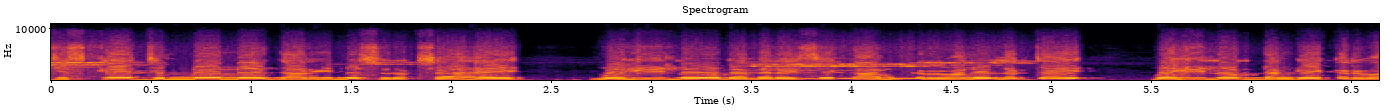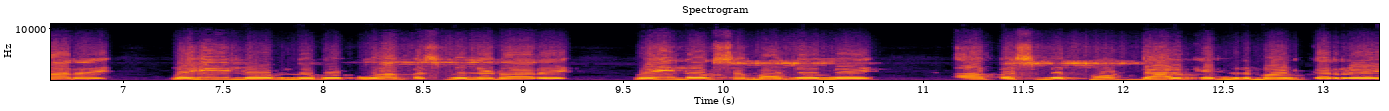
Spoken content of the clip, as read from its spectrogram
जिसके ज़िम्मेदारी में सुरक्षा है, वही लोग अगर ऐसे काम करवाने लग जाए, वही लोग दंगे करवा रहे, वही लोग लोगों को आपस में लड़वा रहे वही लोग समाजों में आपस में फूट डाल के निर्माण कर रहे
